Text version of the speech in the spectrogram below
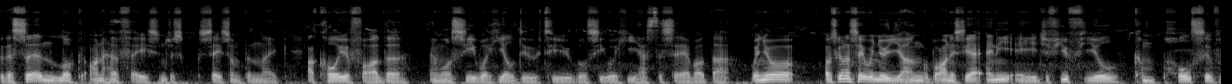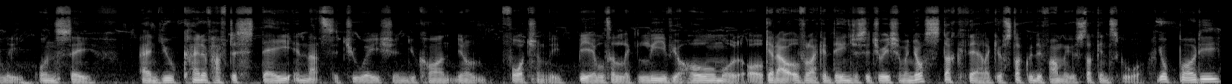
with a certain look on her face and just say something like, I'll call your father and we'll see what he'll do to you. We'll see what he has to say about that. When you're I was going to say when you're young, but honestly, at any age, if you feel compulsively unsafe, and you kind of have to stay in that situation. You can't, you know, fortunately be able to like leave your home or, or get out of like a dangerous situation. When you're stuck there, like you're stuck with your family, you're stuck in school, your body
